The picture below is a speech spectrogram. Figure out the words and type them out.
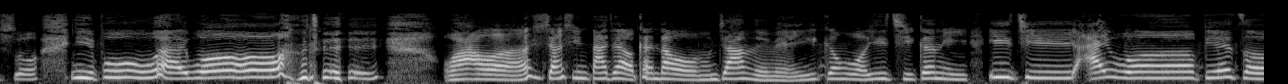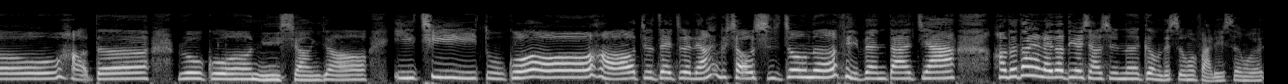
说你不爱我，对，哇！我相信大家有看到我们家妹妹跟我一起，跟你一起爱我，别走。好的，如果你想要一起度过，好，就在这两个小时中呢，陪伴大家。好的，当然来到第二小时呢，跟我们的生活法律生活。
